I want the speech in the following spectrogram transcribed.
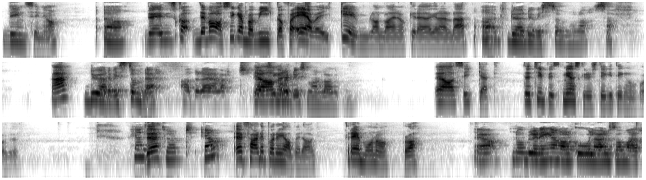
Din sin, ja. Ja, Du, jeg husker, Det var sikkert på Vika, for jeg var ikke blanda i noe greier der. nei, for du hadde jo visst om det da, Saff. Hæ? Du hadde visst om det, hadde det vært. Det Ja, sikkert men- var du som hadde lagd den. Ja, sikkert. Det er typisk meg å skrive stygge ting om folk. Helt du, klart. Ja. Jeg er ferdig på rehab i dag. Tre måneder. Bra. ja, nå blir det ingen alkohol hele sommer.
